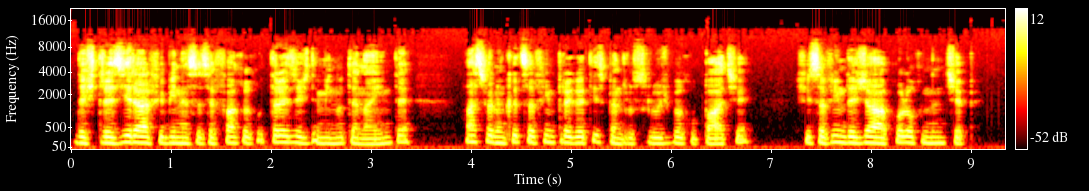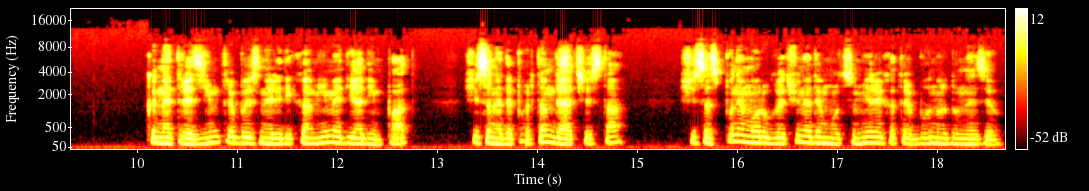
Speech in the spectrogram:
Deci trezirea ar fi bine să se facă cu 30 de minute înainte, astfel încât să fim pregătiți pentru slujbă cu pace și să fim deja acolo când începe. Când ne trezim, trebuie să ne ridicăm imediat din pat și să ne depărtăm de acesta și să spunem o rugăciune de mulțumire către Bunul Dumnezeu.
